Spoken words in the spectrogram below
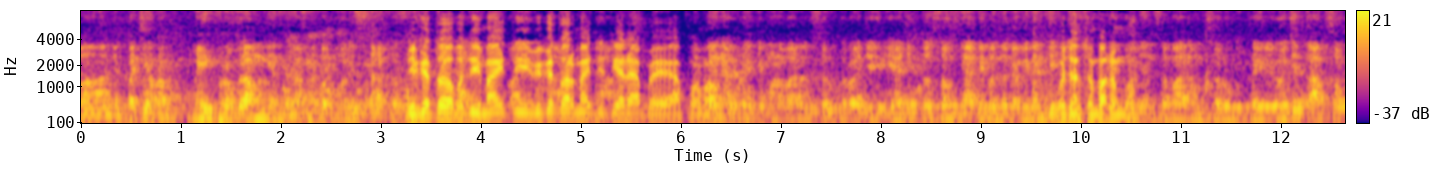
અને પછી આપણા મેઇન પ્રોગ્રામની અંદર આપણે બપોરે સ્ટાર્ટ થશે. વિગત બધી માહિતી વિગતવાર માહિતી ત્યારે આપણે આપવામાં આવશે. આપણે જમણવાર શરૂ કરવા જઈ રહ્યા છે તો સૌ જ્ઞાતિ બંધુને વિનંતી. ભોજન સમારંભ. ભોજન સમારંભ શરૂ થઈ રહ્યો છે તો આપ સૌ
